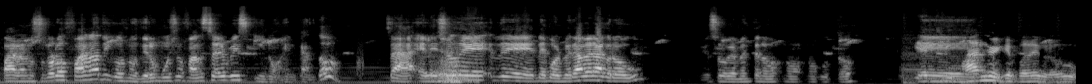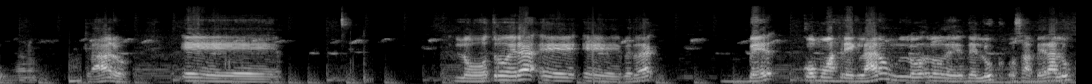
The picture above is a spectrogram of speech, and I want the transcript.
para nosotros los fanáticos nos dieron mucho fanservice y nos encantó. O sea, el hecho de, de, de volver a ver a Grogu, eso obviamente no, no, nos gustó. el cliffhanger que puede Grogu, mano. Claro. Eh, lo otro era, eh, eh, ¿verdad? Ver cómo arreglaron lo, de, de, Luke, o sea, ver a Luke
